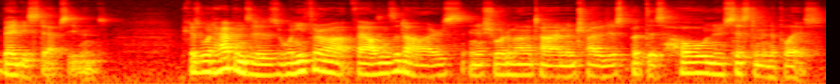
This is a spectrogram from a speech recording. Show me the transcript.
baby steps even. Because what happens is when you throw out thousands of dollars in a short amount of time and try to just put this whole new system into place,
